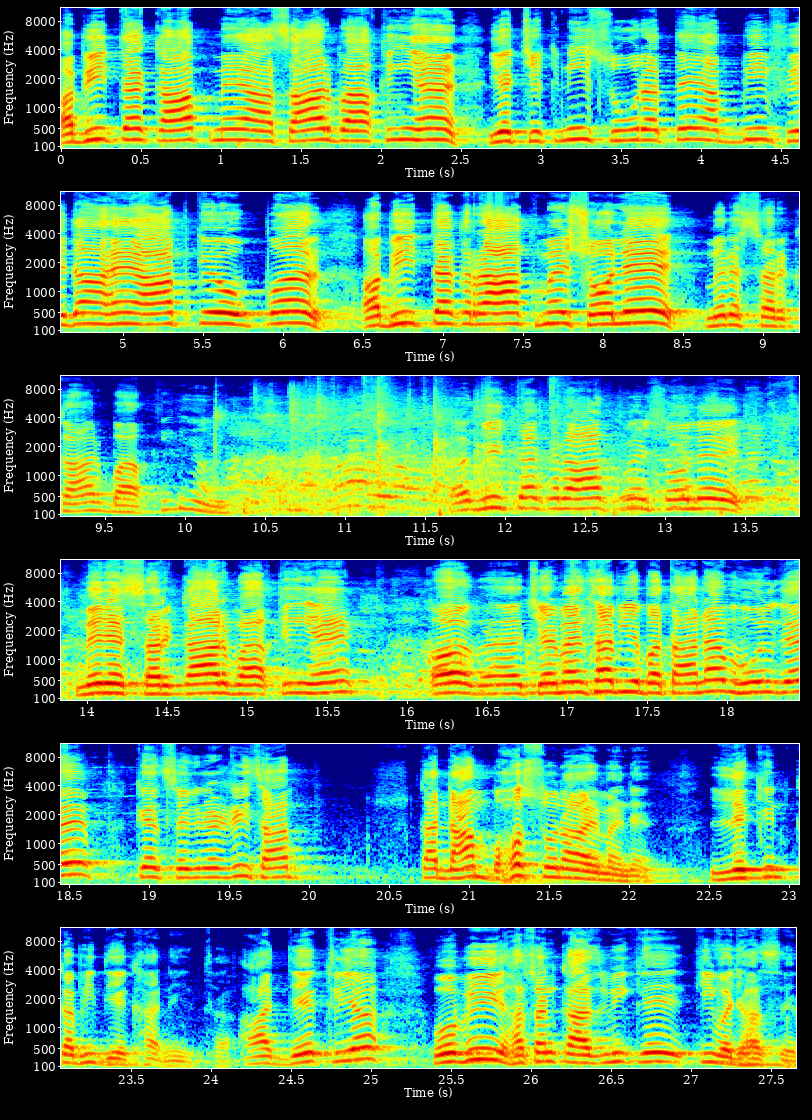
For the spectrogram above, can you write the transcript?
अभी तक आप में आसार बाकी हैं। ये चिकनी सूरतें अब भी फिदा हैं आपके ऊपर। अभी तक राख में शोले मेरे सरकार बाकी हैं। अभी तक राख में शोले मेरे सरकार बाकी हैं। और चेयरमैन साहब ये बताना भूल गए कि सेक्रेटरी साहब का नाम बहुत सुना है मैंने। लेकिन कभी देखा नहीं था। आज देख लिया, वो भी हसन काजमी के, की वजह से।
